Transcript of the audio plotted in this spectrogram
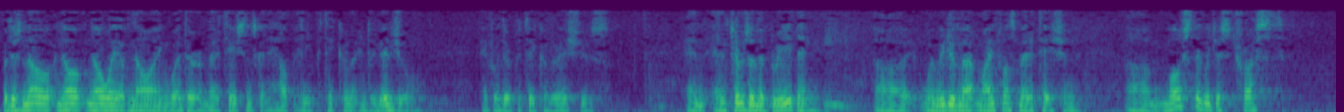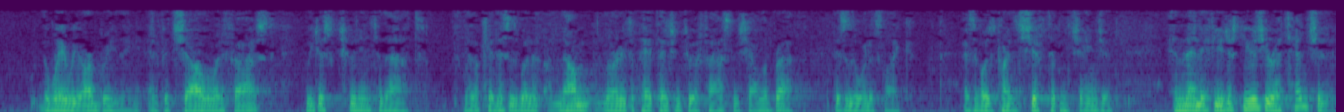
But there's no, no, no way of knowing whether meditation is going to help any particular individual for their particular issues. And, and in terms of the breathing, uh, when we do mindfulness meditation, um, mostly we just trust the way we are breathing. And if it's shallow and fast, we just tune into that. Like, okay, this is what it, now I'm learning to pay attention to a fast and shallow breath. This is what it's like, as opposed to trying to shift it and change it. And then if you just use your attention,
